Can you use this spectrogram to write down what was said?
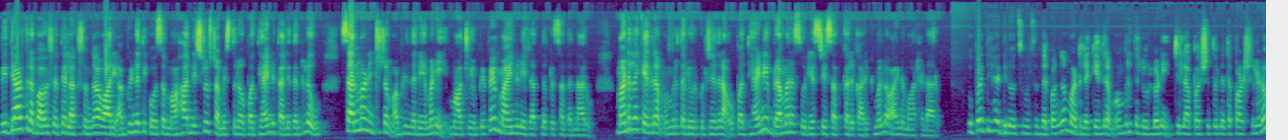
విద్యార్థుల భవిష్యత్తే లక్ష్యంగా వారి అభ్యున్నతి కోసం మహానిష్ఠులు శ్రమిస్తున్న ఉపాధ్యాయుని తల్లిదండ్రులు సన్మానించడం అభినందనీయమని మాజీ ఎంపీపీ మైనని రత్నప్రసాద్ అన్నారు. మండల కేంద్రం అమృతలూరుకు చెందిన ఉపాధ్యాయుని భ్రమర సూర్యశ్రీ సత్కార కార్యక్రమంలో ఆయన మాట్లాడారు. ఉపాధ్యాయ దినోత్సవం సందర్భంగా మండల కేంద్రం అమృతలూరులోని జిల్లా పరిషత్ ఉన్నత పాఠశాలలో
